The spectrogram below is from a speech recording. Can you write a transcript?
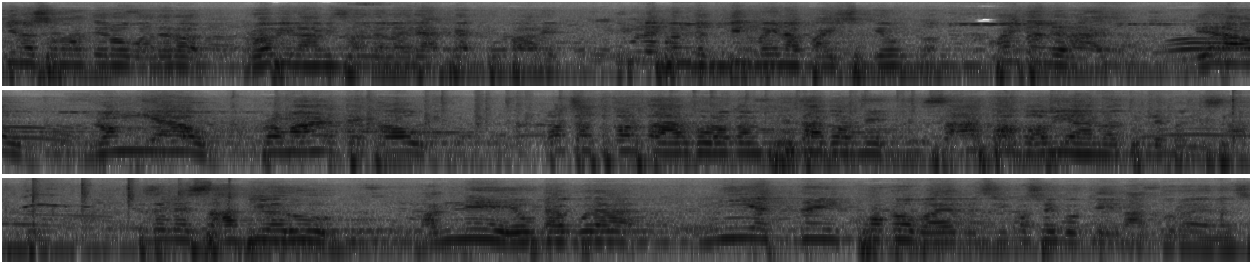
किन समातेनौ भनेर रवि लामिछानेलाई ऱ्याख पारे तिमीले पनि त तिन महिना पाइसक्यौ त खै त। लिएर आएछ लिएर आऊ नङ्ग्याऊ प्रमाण देखाऊ। बचतकर्ताहरूको रकम फिर्ता गर्ने सार्थक अभियानमा तिमीले पनि साथ। त्यसैले साथीहरू भन्ने एउटा कुरा नियत नै खोटो भएपछि कसैको केही लाग्दो रहेनछ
